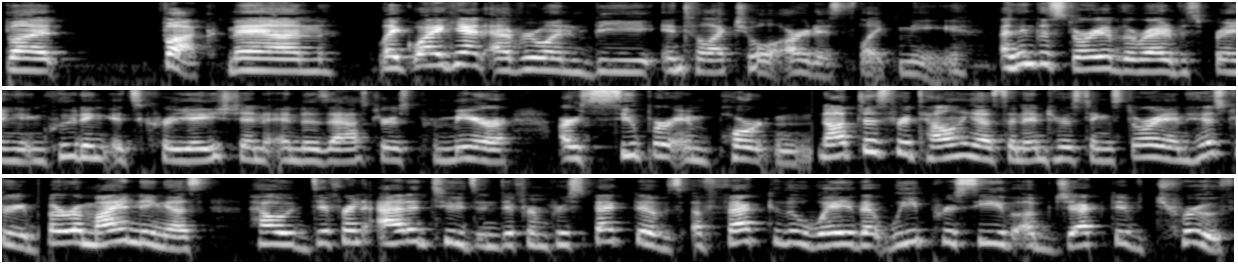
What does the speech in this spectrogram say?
But fuck, man. Like, why can't everyone be intellectual artists like me? I think the story of the Rite of Spring, including its creation and disastrous premiere, are super important. Not just for telling us an interesting story in history, but reminding us how different attitudes and different perspectives affect the way that we perceive objective truth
